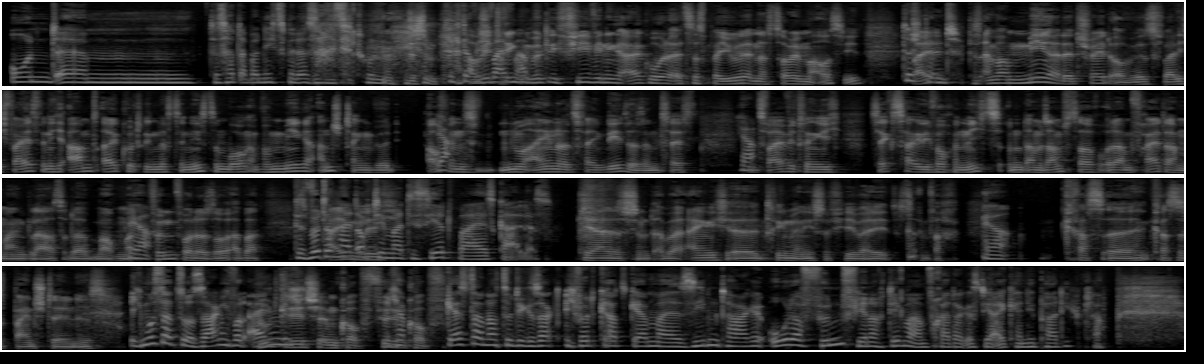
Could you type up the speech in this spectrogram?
und ähm, das hat aber nichts mit der Sache zu tun. Das stimmt. Glaub, Aber wir trinken ab. wirklich viel weniger Alkohol, als das bei Julia in der Story mal aussieht. Das weil stimmt. das einfach mega der Trade-off ist, weil ich weiß, wenn ich abends Alkohol trinke, dass der nächste Morgen einfach mega anstrengend wird. Auch Ja. wenn es nur ein oder zwei Gläser sind. Das heißt, Ja. im Zweifel trinke ich sechs Tage die Woche nichts und am Samstag oder am Freitag mal ein Glas oder auch mal Ja. fünf oder so. Aber Das wird dann halt auch thematisiert, weil es geil ist. Ja, das stimmt. Aber eigentlich äh, trinken wir nicht so viel, weil das einfach Ja. krass, äh, krasses Beinstellen ist. Ich muss dazu sagen, ich wollte eigentlich. Blutgrätsche im Kopf, für ich den habe Kopf. gestern noch zu dir gesagt, ich würde gerade gerne mal sieben Tage oder fünf, je nachdem, weil am Freitag ist die Eye Candy Party, klar.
